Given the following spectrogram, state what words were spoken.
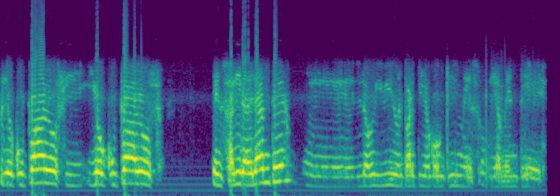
preocupados y, ocupados en salir adelante. Eh, lo vivido el partido con Quilmes, obviamente,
